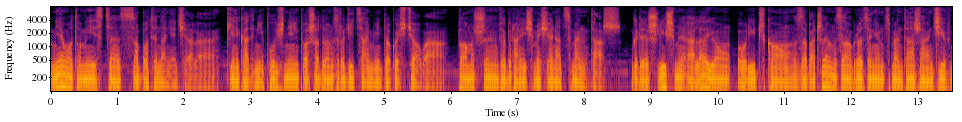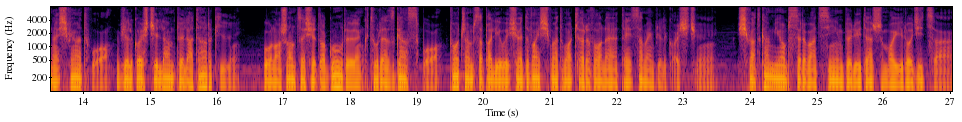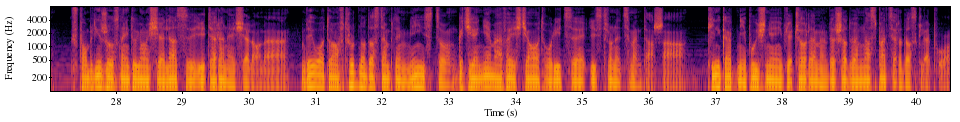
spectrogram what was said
Miało to miejsce z soboty na niedzielę. Kilka dni później poszedłem z rodzicami do kościoła. Po mszy wybraliśmy się na cmentarz. Gdy szliśmy aleją, uliczką, zobaczyłem za ogrodzeniem cmentarza dziwne światło wielkości lampy latarki, unoszące się do góry, które zgasło, po czym zapaliły się dwa światła czerwone tej samej wielkości. Świadkami obserwacji byli też moi rodzice. W pobliżu znajdują się lasy i tereny zielone. Było to w trudno dostępnym miejscu, gdzie nie ma wejścia od ulicy i strony cmentarza. Kilka dni później wieczorem wyszedłem na spacer do sklepu.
